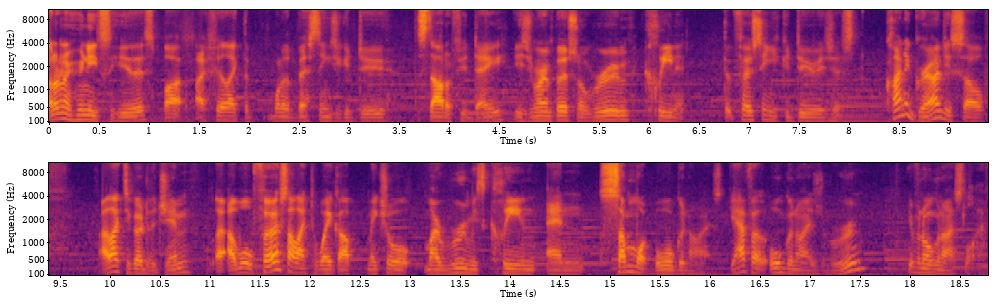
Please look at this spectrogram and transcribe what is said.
I don't know who needs to hear this, but I feel like the, one of the best things you could do to start off your day is your own personal room, clean it. The first thing you could do is just kind of ground yourself I like to go to the gym. Well, first I like to wake up, make sure my room is clean and somewhat organized. You have an organized room, you have an organized life.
